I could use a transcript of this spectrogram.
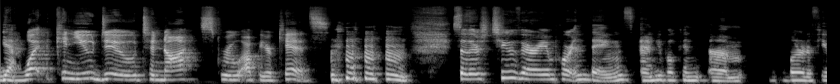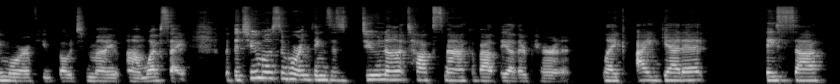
Yeah. What can you do to not screw up your kids? so, there's two very important things, and people can um, learn a few more if you go to my um, website. But the two most important things is do not talk smack about the other parent. Like, I get it, they suck.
